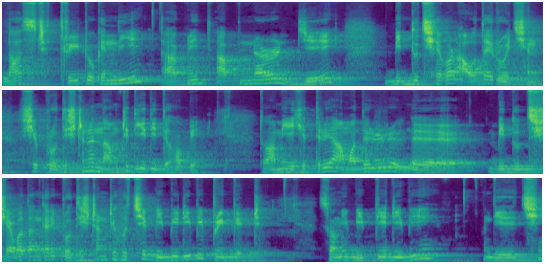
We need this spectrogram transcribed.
last three token দিয়ে আপনি আপনার যে বিদ্যুৎ সেবার আওতায় রয়েছেন, সে প্রতিষ্ঠানের নামটি দিয়ে দিতে হবে। তো আমি এক্ষেত্রে আমাদের বিদ্যুৎ সেবাদানকারী প্রতিষ্ঠানটি হচ্ছে বিপিডিবি প্রিপেড। সো আমি বিপিডিবি দিয়ে দিচ্ছি।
